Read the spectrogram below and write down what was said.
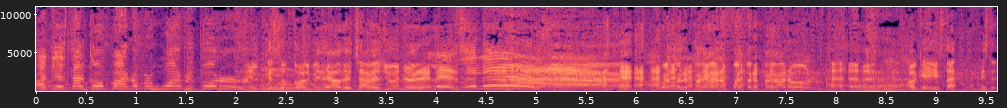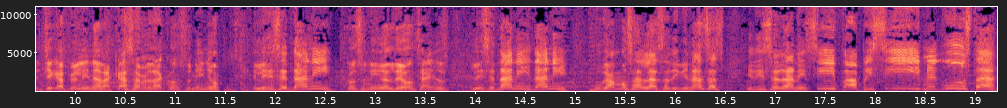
Aquí está el compa, number one reporter. el que soltó el video de Chávez Jr., él es. ¡Él es! Ajá. ¿Cuánto le pagaron? ¿Cuánto le pagaron? ok, está, está- llega Piolín a la casa, ¿verdad? Con su niño. Y le dice, Dani, con su niño, el de 11 años. Y le dice, Dani, Dani, ¿jugamos a las adivinanzas? Y dice Dani, sí, papi, sí, me gusta.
